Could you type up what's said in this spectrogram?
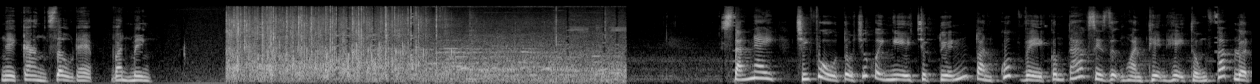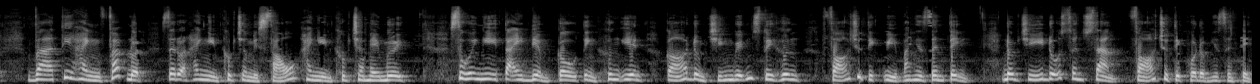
ngày càng giàu đẹp, văn minh. Sáng nay, Chính phủ tổ chức hội nghị trực tuyến toàn quốc về công tác xây dựng hoàn thiện hệ thống pháp luật và thi hành pháp luật giai đoạn 2016-2020. Sự hội nghị tại điểm cầu tỉnh Hưng Yên có đồng chí Nguyễn Duy Hưng, Phó Chủ tịch Ủy ban Nhân dân tỉnh, đồng chí Đỗ Xuân Sảng, Phó Chủ tịch Hội đồng Nhân dân tỉnh.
